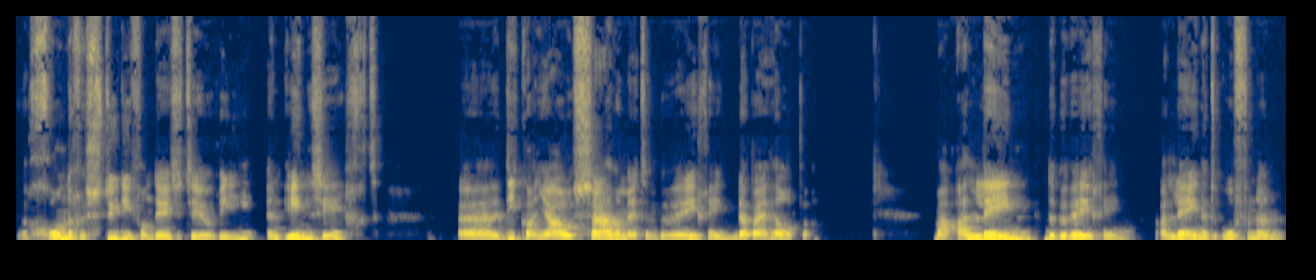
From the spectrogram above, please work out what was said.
grondige studie van deze theorie, een inzicht, uh, die kan jou samen met een beweging daarbij helpen. Maar alleen de beweging, alleen het oefenen,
